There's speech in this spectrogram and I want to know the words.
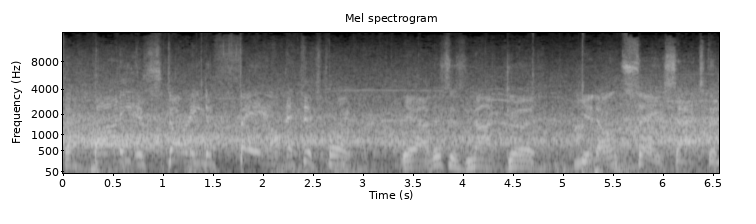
The body is starting to fail at this point. Yeah, this is not good. You don't say, Saxton.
